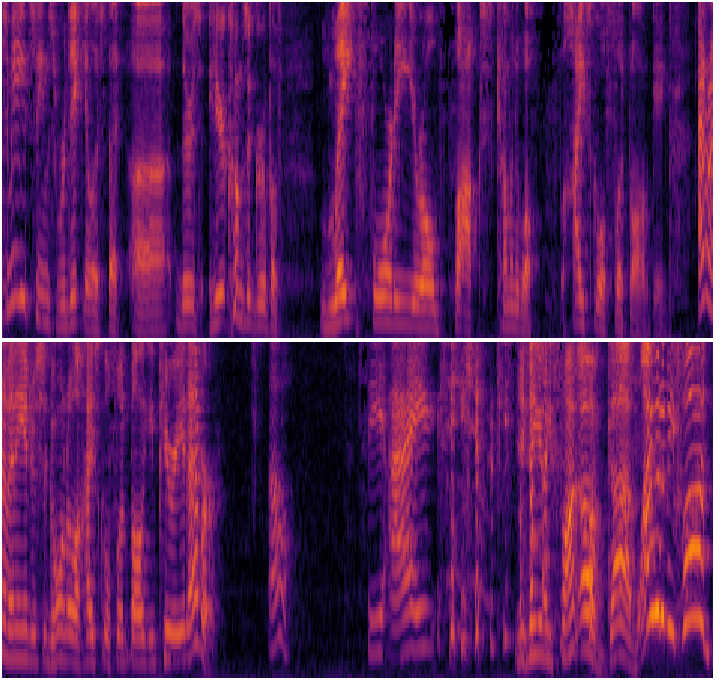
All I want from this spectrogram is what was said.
To me, it seems ridiculous that uh, there's here comes a group of late 40 year old fucks coming to a high school football game. I don't have any interest in going to a high school football game, period, ever. Oh. See, I think it would be fun. You think it'd be fun? Oh, God. Why would it be fun?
